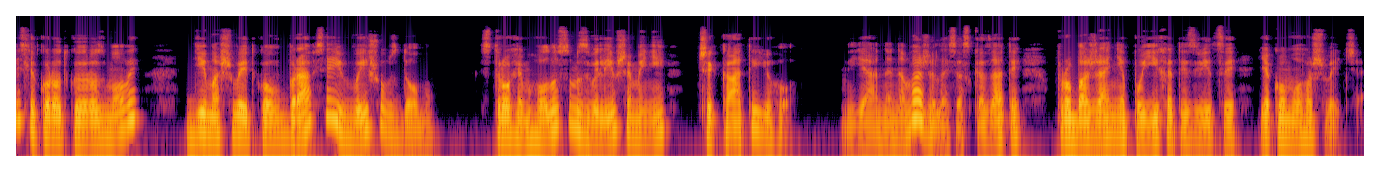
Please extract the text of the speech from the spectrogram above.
Після короткої розмови Діма швидко вбрався і вийшов з дому, строгим голосом звелівши мені чекати його. Я не наважилася сказати про бажання поїхати звідси якомога швидше,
